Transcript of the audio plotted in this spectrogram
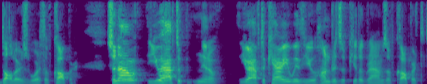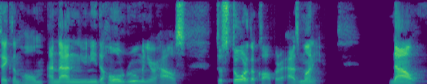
dollars worth of copper. So now you have to, you know, you have to carry with you hundreds of kilograms of copper to take them home, and then you need a whole room in your house to store the copper as money. Now,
